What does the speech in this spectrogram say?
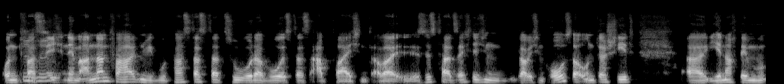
und was mhm. sehe ich in dem anderen Verhalten, wie gut passt das dazu oder wo ist das abweichend. Aber es ist tatsächlich, ein, glaube ich, ein großer Unterschied, äh, je nachdem, äh,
